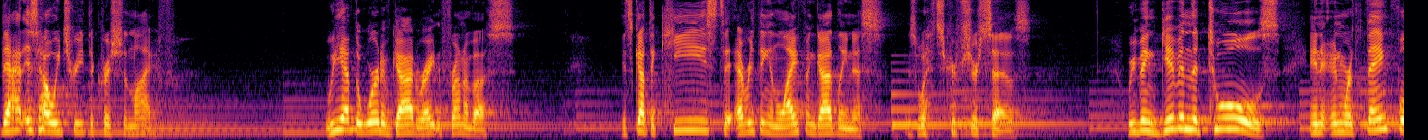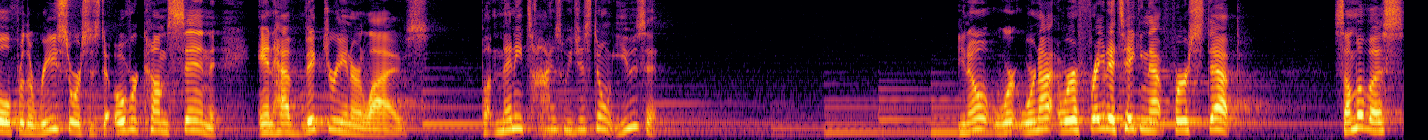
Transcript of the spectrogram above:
that is how we treat the Christian life. We have the Word of God right in front of us. It's got the keys to everything in life and godliness, is what Scripture says. We've been given the tools, and, and we're thankful for the resources to overcome sin and have victory in our lives. But many times we just don't use it. You know, we're, we're, not, we're afraid of taking that first step. Some of us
